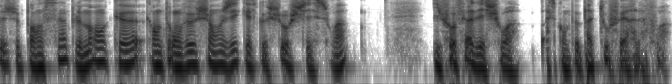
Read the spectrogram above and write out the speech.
je pense simplement que quand on veut changer quelque chose chez soi, il faut faire des choix, parce qu'on ne peut pas tout faire à la fois.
